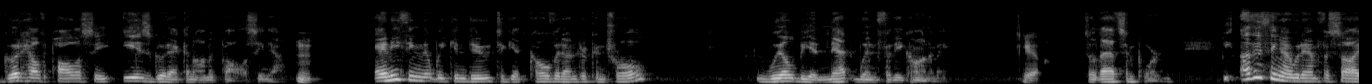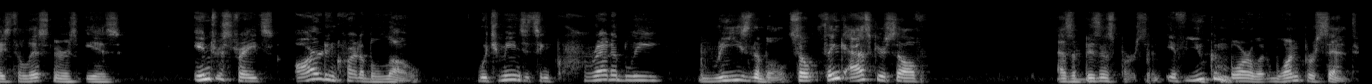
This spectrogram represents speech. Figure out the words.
good health policy is good economic policy now. Mm. anything that we can do to get covid under control will be a net win for the economy yeah so that's important the other thing I would emphasize to listeners is interest rates are incredible low, which means it's incredibly reasonable. So think, ask yourself as a business person, if you can mm-hmm. borrow at 1%,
